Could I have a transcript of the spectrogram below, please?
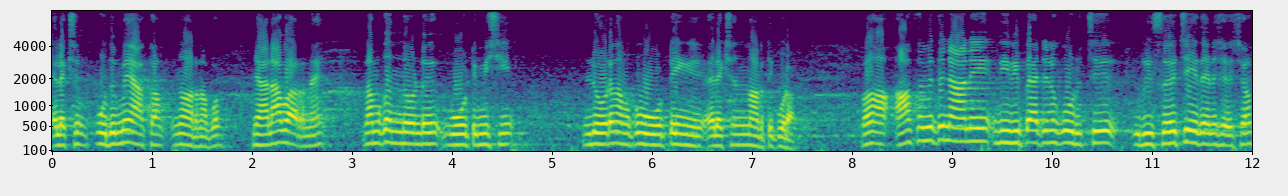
ഇലക്ഷൻ പുതുമയാക്കാം? എന്ന് പറഞ്ഞപ്പം ഞാനാ പറഞ്ഞേ നമുക്ക് എന്തുകൊണ്ട് വോട്ടിംഗ് മെഷീനിലൂടെ നമുക്ക് വോട്ടിങ് ഇലക്ഷൻ നടത്തിക്കൂടാം? അപ്പോൾ ആ- സമയത്ത് ഞാൻ വി വി പാറ്റിനെ കുറിച്ച് റിസേർച്ച് ചെയ്തതിന് ശേഷം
